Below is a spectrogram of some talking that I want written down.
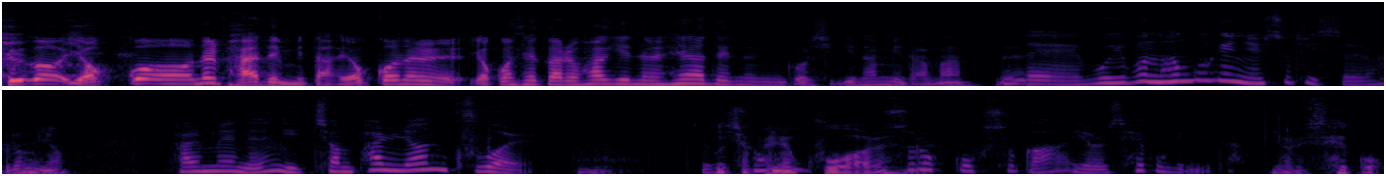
그거 여권을 봐야 됩니다. 여권을 여권 색깔을 확인을 해야 되는 것이긴 합니다만. 네. 네, 뭐 이분 한국인일 수도 있어요. 그럼요. 네. 발매는 2008년 9월. 그리고 2008년 9월 수록곡 수가 13곡입니다. 13곡.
